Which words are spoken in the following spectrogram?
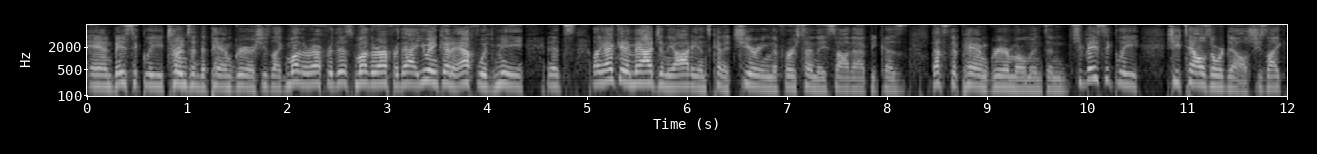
and basically turns into Pam Grier. She's like, "Mother effer this, mother effer that. You ain't gonna f with me." And it's like I can imagine the audience kind of cheering the first time they saw that because that's the Pam Grier moment. And she basically she tells Ordell, she's like,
